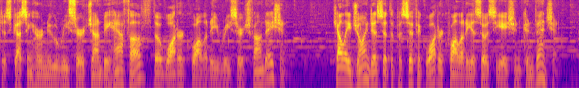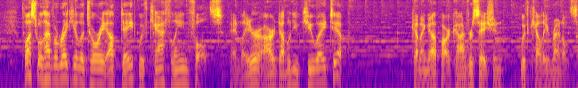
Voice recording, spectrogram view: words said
discussing her new research on behalf of the Water Quality Research Foundation. Kelly joined us at the Pacific Water Quality Association convention. Plus, we'll have a regulatory update with Kathleen Foltz, and later our WQA tip. Coming up, our conversation with Kelly Reynolds.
